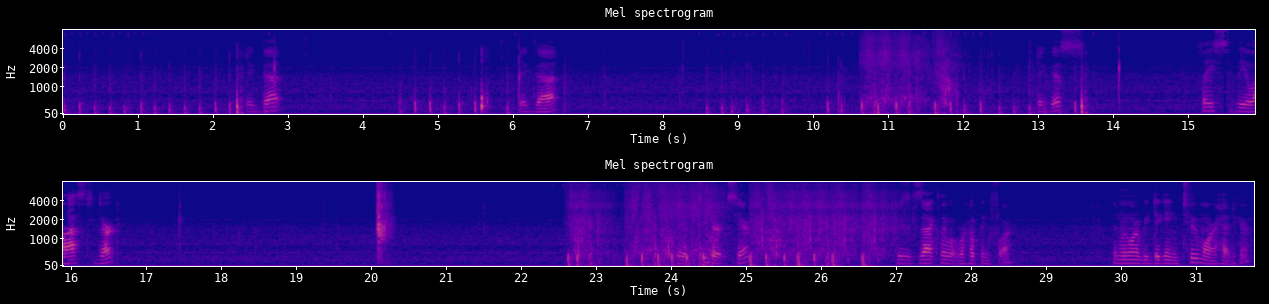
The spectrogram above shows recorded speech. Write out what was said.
Dig that. Dig that. Dig this. Place the last dart. We have two dirts here. This is exactly what we're hoping for. Then we want to be digging two more ahead here.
